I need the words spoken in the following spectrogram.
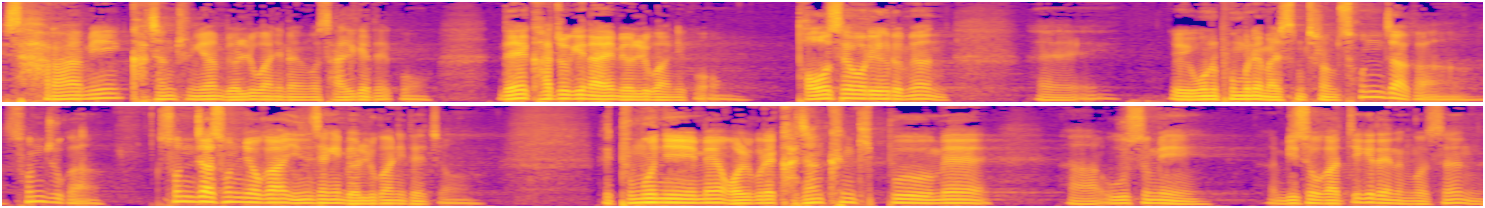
사람이 가장 중요한 면류관이라는 것을 알게 되고 내 가족이 나의 면류관이고 더 세월이 흐르면 오늘 본문의 말씀처럼 손자가 손주가 손자 손녀가 인생의 면류관이 되죠. 부모님의 얼굴에 가장 큰 기쁨의 아, 웃음이 미소가 띄게 되는 것은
